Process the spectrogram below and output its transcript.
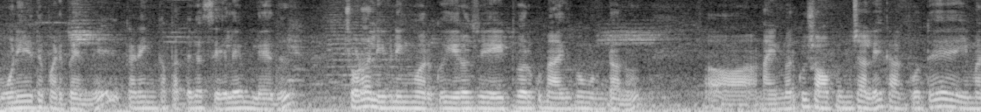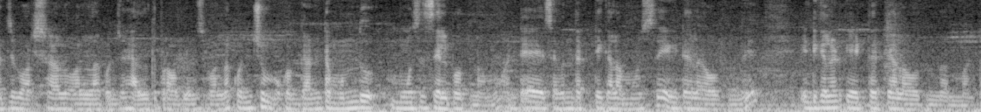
బోనీ అయితే పడిపోయింది. కానీ ఇంకా పెద్దగా సేల్ ఏం లేదు. చూడాలి ఈవినింగ్ వరకు. ఈరోజు ఎయిట్ వరకు మ్యాక్సిమం ఉంటాను. నైన్ వరకు షాప్ ఉంచాలి. కాకపోతే ఈ మధ్య వర్షాల వల్ల కొంచెం హెల్త్ ప్రాబ్లమ్స్ వల్ల కొంచెం ఒక గంట ముందు మూసేసి వెళ్ళిపోతున్నాము. అంటే సెవెన్ థర్టీకి అలా మూస్తే ఎయిట్ అలా అవుతుంది. ఇంటికి వెళ్ళడానికి ఎయిట్ థర్టీ అలా అవుతుంది అనమాట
